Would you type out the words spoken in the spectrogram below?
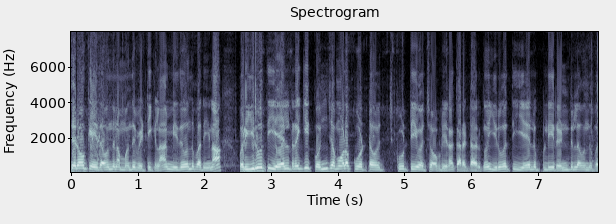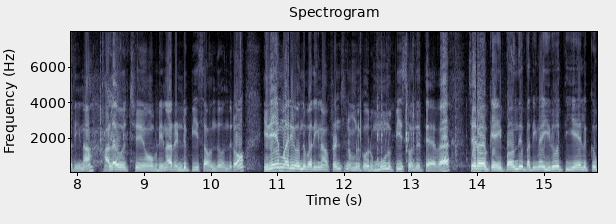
சரி ஓகே இதை வந்து நம்ம வந்து வெட்டிக்கலாம். இது வந்து பார்த்தீங்கன்னா ஒரு இருபத்தி ஏழரைக்கு கொஞ்சம் மூல கூட்ட வச்சு கூட்டி வச்சோம் அப்படின்னா கரெக்டாக இருக்கும். இருபத்தி ஏழு புள்ளி ரெண்டில் வந்து பார்த்தீங்கன்னா அளவு வச்சோம் அப்படின்னா ரெண்டு பீஸாக வந்து வந்துடும் இதே மாதிரி வந்து பார்த்தீங்கன்னா ஃப்ரெண்ட்ஸ் நம்மளுக்கு ஒரு மூணு பீஸ் வந்து தேவை. சரி ஓகே இப்போ வந்து பார்த்தீங்கன்னா இருபத்தி ஏழுக்கு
